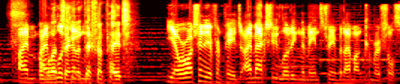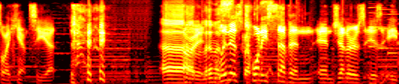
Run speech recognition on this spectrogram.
I'm We're I'm watching looking. on a different page. Yeah, we're watching a different page. I'm actually loading the mainstream, but I'm on commercial, so I can't see it. Uh, All right, Lin Lin is 20 27 and Jedders is 80.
